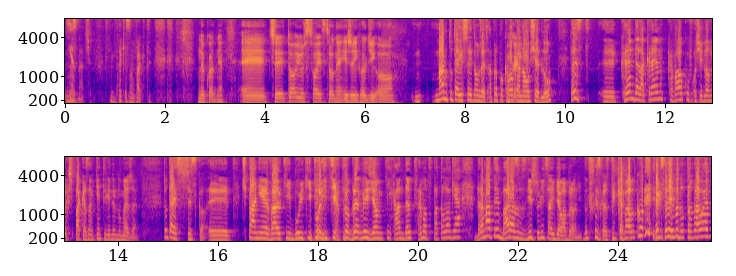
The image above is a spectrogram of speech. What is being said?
nie znacie. Takie są fakty. Dokładnie. E, czy to już z twojej strony, jeżeli chodzi o... Mam tutaj jeszcze jedną rzecz, a propos kawałka Okej. na osiedlu. To jest y, creme de la creme kawałków osiedlowych szpaka, zamknięty w jednym numerze. Tutaj jest wszystko. Y, ćpanie, walki, bójki, policja, problemy, ziomki, handel, przemoc, patologia, dramaty, marazm, znieczulica i biała broń. No wszystko jest w tym kawałku. Jak sobie wynotowałem,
